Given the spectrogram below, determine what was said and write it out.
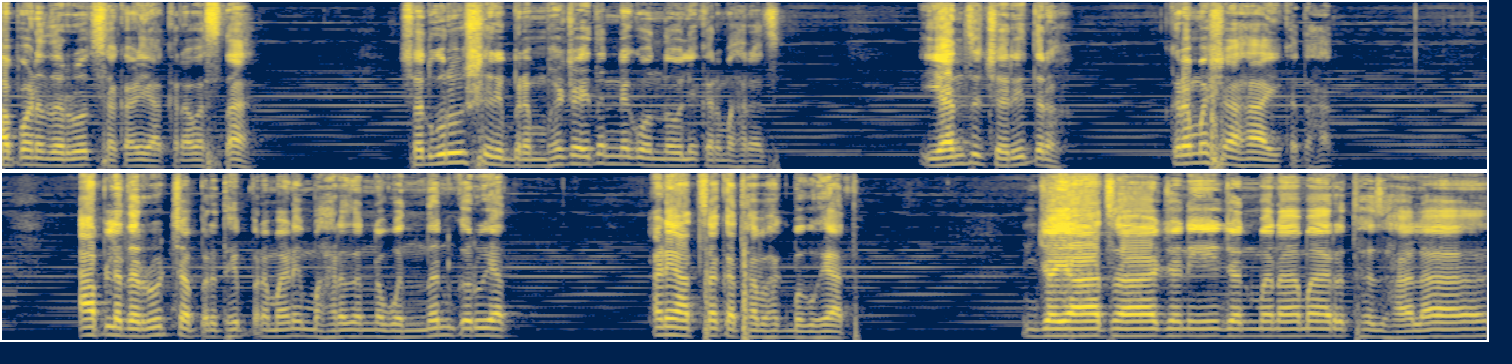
आपण दररोज सकाळी अकरा वाजता सद्गुरू श्री ब्रह्मचैतन्य गोंदवलेकर महाराज यांचं चरित्र क्रमशः ऐकत आहात. आपल्या दररोजच्या प्रथेप्रमाणे महाराजांना वंदन करूयात आणि आजचा कथाभाग बघूयात. जयाचा जनी जन्मनामार्थ झाला.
